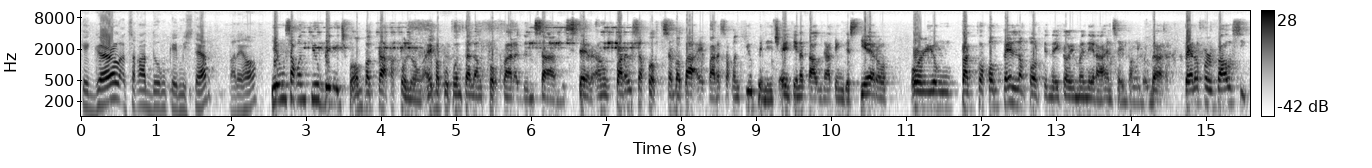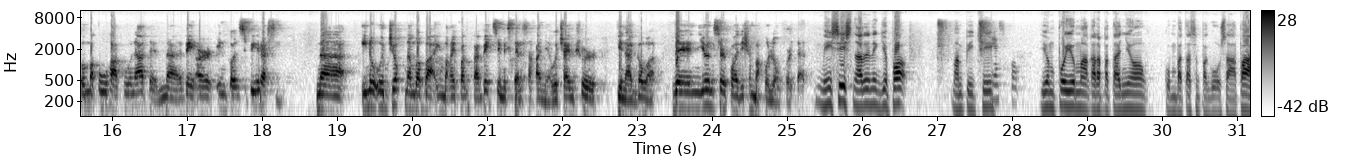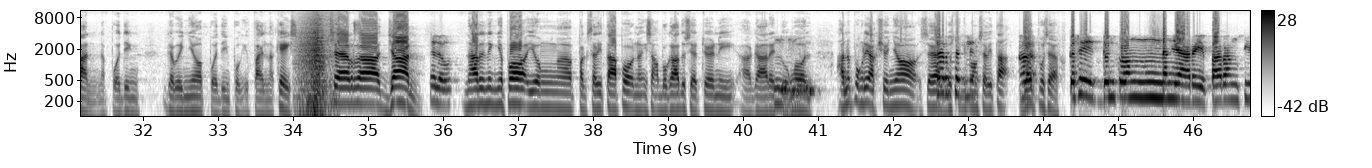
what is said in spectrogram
kay girl at saka doon kay mister? Pareho? Yung sa concubinage po, ang pagkakakulong ay mapupunta lang po para dun sa mister. Ang parang sa po, sa babae, para sa concubinage ay tinatawag nating destiero or yung pagko-compel ng korte na ikaw ay manirahan sa ibang lugar. Pero for vowsy, kung makuha po natin na they are in conspiracy, na inuudyok ng babaeng makipagkabit si Mr. sa kanya, which I'm sure ginagawa, then yun, sir, pwede siya makulong for that. Mrs., narinig niyo po, Ma'am Pichi? Yes po. Yun po yung mga karapatan nyo kung batas ng pag-uusapan na pwedeng gawin nyo, pwede nyo pong i-file na case. Sir ah, John, Hello. narinig nyo po yung ah, pagsalita po ng isang abogado, si Attorney ah, Garrett Ungol. Ano pong reaksyon nyo, sir? Sir, Gusto nyo pong salita? Ah, Go po, sir. Kasi ganito ang nangyari. Parang si,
